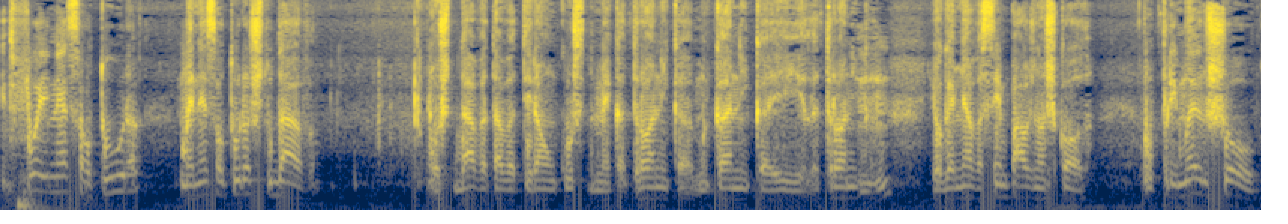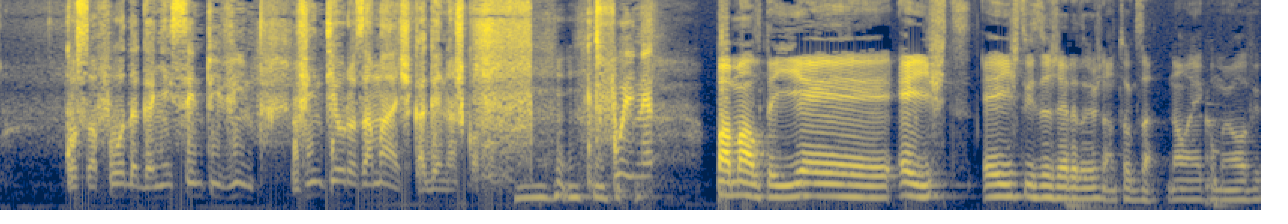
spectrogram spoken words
E Foi nessa altura, mas nessa altura eu estudava. Eu estudava, estava a tirar um curso de mecatrônica, mecânica e eletrônica. Eu ganhava 100 paus na escola. O primeiro show com Safoda ganhei 120, 20 euros a mais, caguei na escola. E Foi nessa Pá, malta, e é, é isto. É isto, exagera Deus. Não, estou a gozar. Não é como é óbvio.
